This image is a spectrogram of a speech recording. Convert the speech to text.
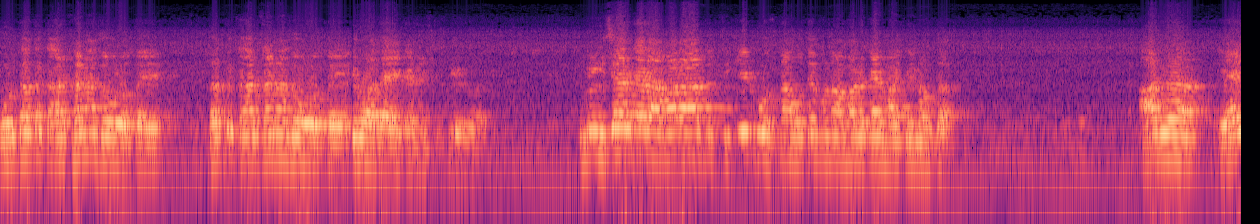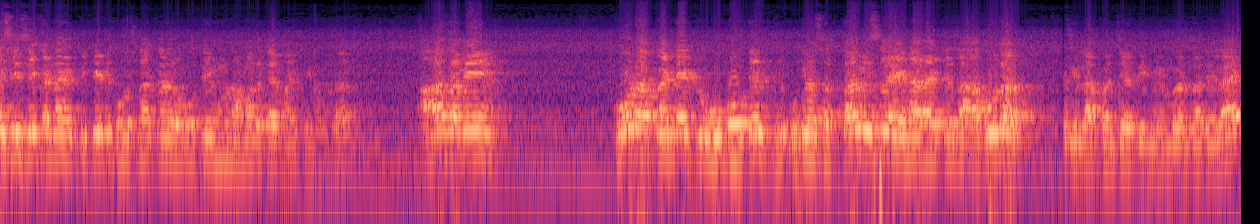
गोरदात कारखाना जवळ होत आहे दत्त कारखाना जवळ होत आहे आशीर्वाद आहे गणेश विवाद तुम्ही विचार करा आम्हाला आज तिकीट घोषणा होते म्हणून आम्हाला काय माहिती नव्हतं. आज ए आय सी सी कडनं तिकीट घोषणा कर- होते म्हणून आम्हाला काय माहिती नव्हतं. आज आम्ही कोड ऑफ कंडक्ट बहुतेक उद्या सत्तावीस ला येणार आहे त्याचा अगोदर जिल्हा पंचायती मेंबर झालेला आहे.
